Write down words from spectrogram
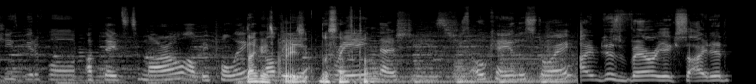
She's beautiful. updates tomorrow. I'll be pulling. That guy's I'll crazy. be That's not praying fun. that she's she's okay in the story. I'm just very excited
